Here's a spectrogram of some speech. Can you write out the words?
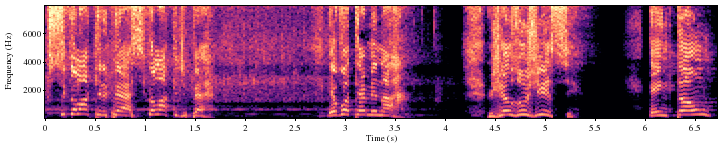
Se coloque de pé, se coloque de pé. Eu vou terminar. Jesus disse: Então,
